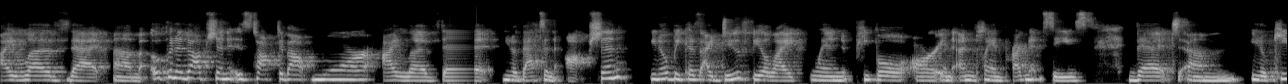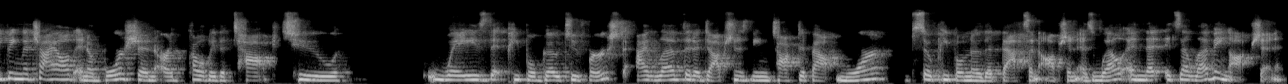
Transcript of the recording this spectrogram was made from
I love that um, open adoption is talked about more. I love that, you know, that's an option, you know, because I do feel like when people are in unplanned pregnancies, that, um, you know, keeping the child and abortion are probably the top two ways that people go to first. I love that adoption is being talked about more so people know that that's an option as well and that it's a loving option.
